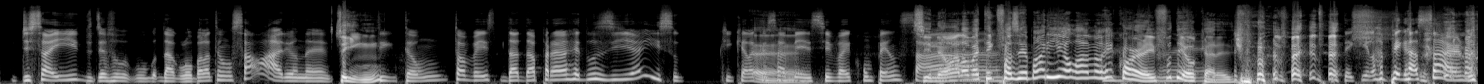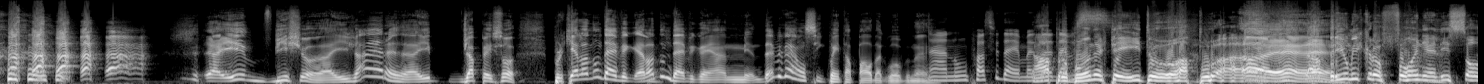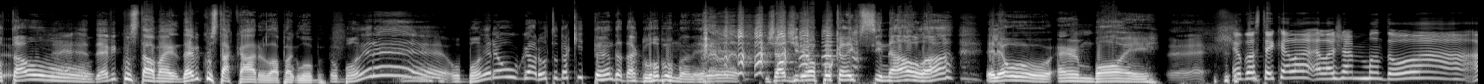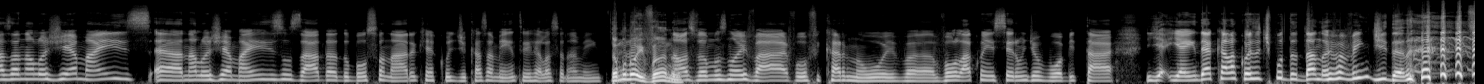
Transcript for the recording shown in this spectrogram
aí, o- da Globo, ela tem um salário, né? Sim. Então, talvez dá, dá pra reduzir a isso. O que, que ela É. quer saber? Se vai compensar. Senão ela vai ter que fazer Maria lá no Record. Aí fudeu, É. cara. Tipo, vai- Tem que ir lá pegar sarna. E aí, bicho, aí já era. Aí já pensou. Porque ela não deve, ela não deve ganhar. Deve ganhar uns 50 pau da Globo, né? ah, não faço ideia, mas ah, ela pro deve Bonner ter ido a, a- Ah, é, é. abrir o microfone ali, soltar um. É, deve custar mais, deve custar caro lá pra Globo. O Bonner é. Hum. O Bonner é o garoto da quitanda da Globo, mano. Ele é- já diria o Apocalipse Sinal lá. Ele é o Aaron Boy. É. Eu gostei que ela, ela já me mandou a, as analogia mais a analogia mais usada do Bolsonaro, que é de casamento e relacionamento. Tamo noivando. Nós vamos noivar, vou ficar noiva, vou lá conhecer onde eu vou habitar. E, e ainda é aquela coisa, tipo, do- da noiva vendida, né?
